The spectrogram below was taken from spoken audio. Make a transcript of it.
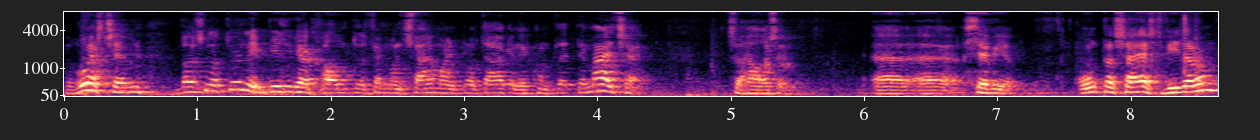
Wurst haben, was natürlich billiger kommt, als wenn man zweimal pro Tag eine komplette Mahlzeit zu Hause äh, äh, serviert. Und das heißt wiederum,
